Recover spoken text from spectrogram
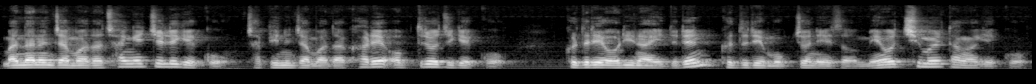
만나는 자마다 창에 찔리겠고 잡히는 자마다 칼에 엎드려지겠고 그들의 어린아이들은 그들의 목전에서 메어 침을 당하겠고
